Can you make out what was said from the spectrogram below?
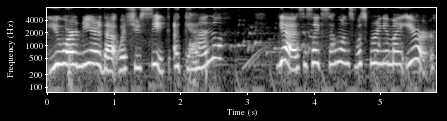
You are near that which you seek. Again? Yes, it's like someone's whispering in my ear.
